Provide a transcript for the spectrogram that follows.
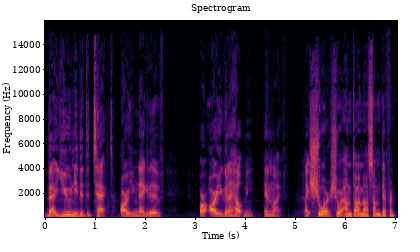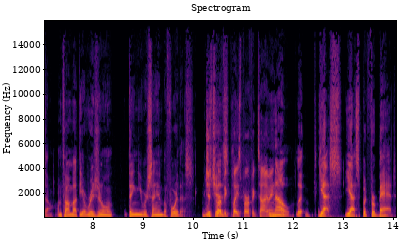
that you need to detect. Are you negative, or are you going to help me in life? Like, Sure, sure. I'm talking about something different though. I'm talking about the original thing you were saying before this. just which is- perfect place, perfect timing. No, yes, yes, but for bad.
